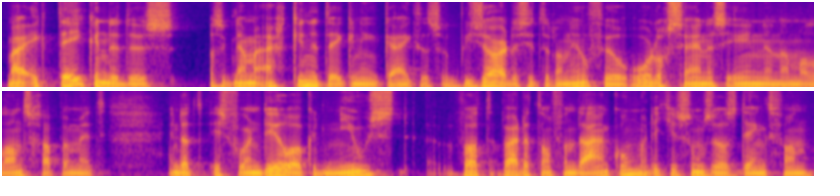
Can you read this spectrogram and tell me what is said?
Maar ik tekende dus, als ik naar mijn eigen kindertekeningen kijk, dat is ook bizar. Er zitten dan heel veel oorlogsscènes in en allemaal landschappen met... En dat is voor een deel ook het nieuws wat, waar dat dan vandaan komt. Maar dat je soms wel eens denkt van...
